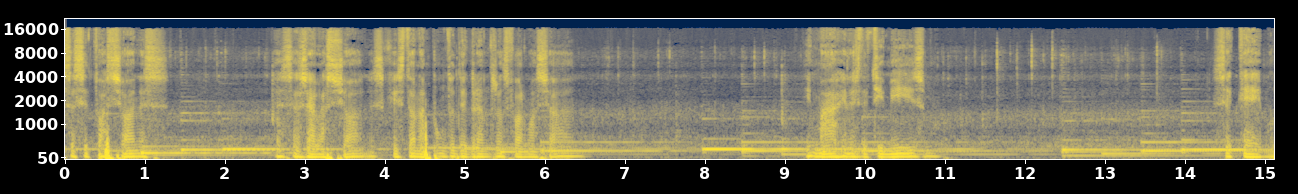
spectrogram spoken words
Essas situações, essas relações que estão a ponto de grande transformação, imagens de ti mesmo. Se queimam,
